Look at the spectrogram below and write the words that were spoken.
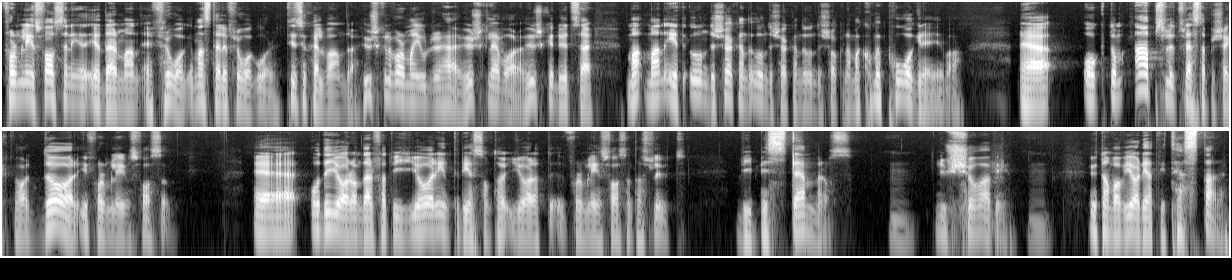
Formuleringsfasen är, är där man, är fråga, man ställer frågor till sig själv och andra. Hur skulle det vara om man gjorde det här? Hur skulle jag vara? Hur skulle, du vet, så här. Man, man, är ett undersökande, undersökande, undersökande. Man kommer på grejer. Va? Eh, och de absolut flesta projekt vi har dör i formuleringsfasen. Eh, och det gör de därför att vi gör inte det som tar, gör att formuleringsfasen tar slut. Vi bestämmer oss. Mm. Nu kör vi. Mm. Utan vad vi gör är att vi testar.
